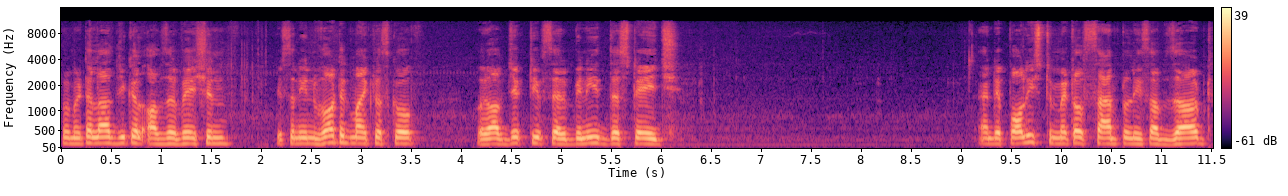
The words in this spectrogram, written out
for metallurgical observation. It's an inverted microscope where objectives are beneath the stage and a polished metal sample is observed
